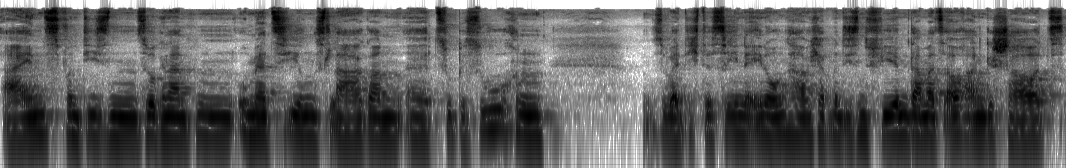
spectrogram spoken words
eins von diesen sogenannten Umerziehungslagern äh, zu besuchen soweit ich das in Erinnerung habe, ich habe mir diesen Film damals auch angeschaut,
